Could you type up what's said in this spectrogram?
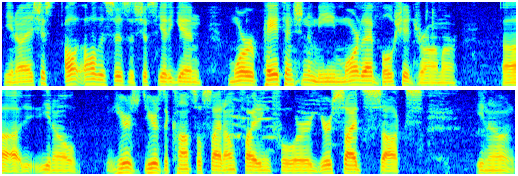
You know, it's just all all this is is just yet again more pay attention to me, more of that bullshit drama. Uh, you know, here's here's the console side I'm fighting for. Your side sucks. You know,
